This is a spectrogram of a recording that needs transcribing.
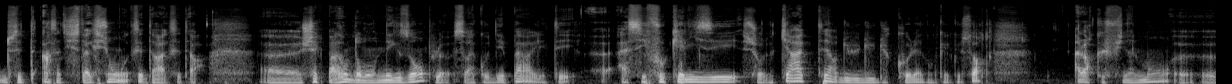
de cette insatisfaction, etc. etc. Euh, par exemple, dans mon exemple, c'est vrai qu'au départ, il était euh, assez focalisé sur le caractère du, collègue, en quelque sorte, alors que finalement, euh,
